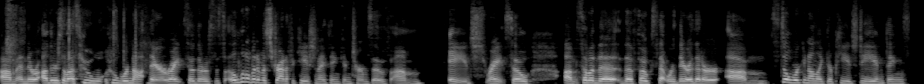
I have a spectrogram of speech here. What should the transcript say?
um, and there were others of us who who were not there, right? So there's this a little bit of a stratification, I think, in terms of um, age, right? So um, some of the the folks that were there that are um, still working on like their PhD and things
